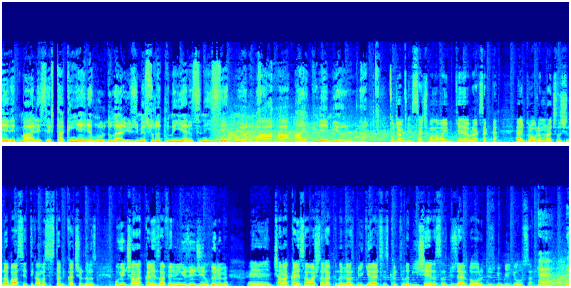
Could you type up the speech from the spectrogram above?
Evet maalesef takınyeyle vurdular yüzüme suratımın yarısını hissetmiyorum. Ay gülemiyorum da. Hocam bir saçmalamayı bir kenara bıraksak da yani programın açılışında bahsettik ama siz tabii kaçırdınız. Bugün Çanakkale Zaferi'nin 100. yıl dönümü. Ee, Çanakkale Savaşları hakkında biraz bilgi versiniz. 40 yılda bir işe yarasınız. Güzel, doğru, düzgün bilgi olsa. He. E,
